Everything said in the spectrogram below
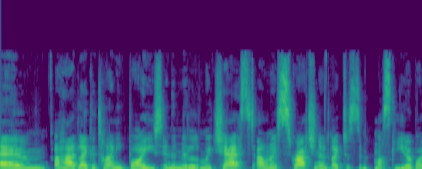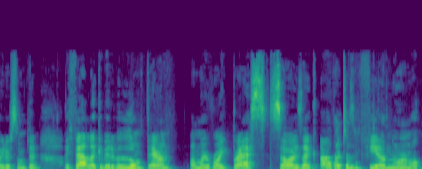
um, I had like a tiny bite in the middle of my chest, and when I was scratching it, like just a mosquito bite or something, I felt like a bit of a lump there on, on my right breast. So I was like, oh, that doesn't feel normal.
